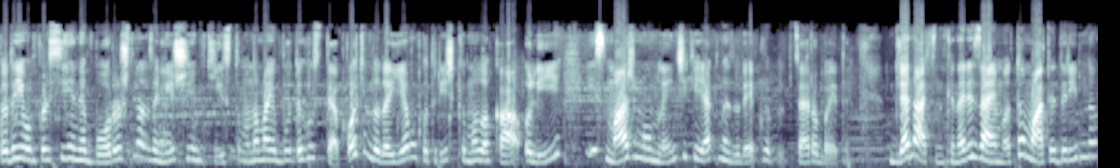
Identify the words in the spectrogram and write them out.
Додаємо просіяне борошно, замішуємо тісто, воно має бути густе. Потім додаємо потрішки молока, олії і смажимо млинчики, як ми звикли це робити. Для начинки нарізаємо томати дрібно,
